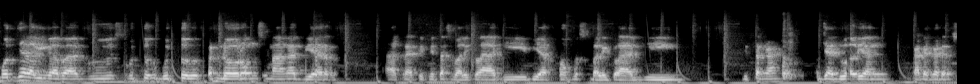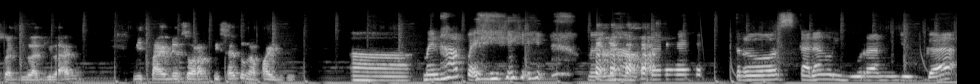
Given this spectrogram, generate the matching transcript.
Moodnya lagi nggak bagus, butuh butuh pendorong semangat biar uh, kreativitas balik lagi, biar fokus balik lagi. Di tengah jadwal yang kadang-kadang sudah gila-gilaan, me time-nya seorang Tisa itu ngapain sih? Eh, main HP, main HP, terus kadang liburan juga.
